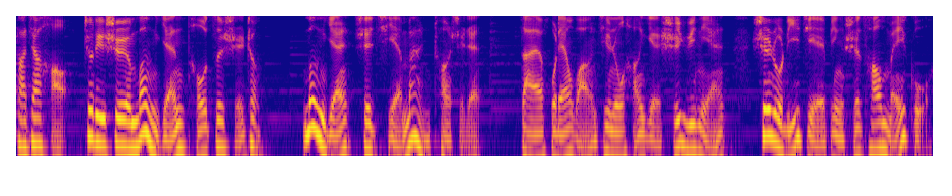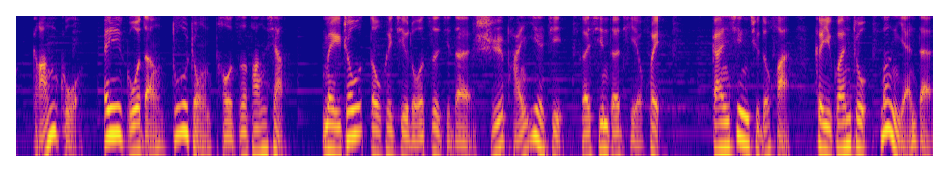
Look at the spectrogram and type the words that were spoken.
大家好，这里是梦岩投资实证。梦岩是且慢创始人，在互联网金融行业十余年，深入理解并实操美股、港股、A 股等多种投资方向。每周都会记录自己的实盘业绩和心得体会。感兴趣的话，可以关注梦岩的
